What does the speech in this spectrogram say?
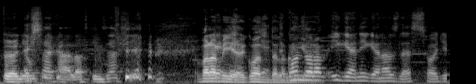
Fölnyomták állatkínzás? Valami é, gondolom, Gondolom, igen. igen, igen, az lesz, hogy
